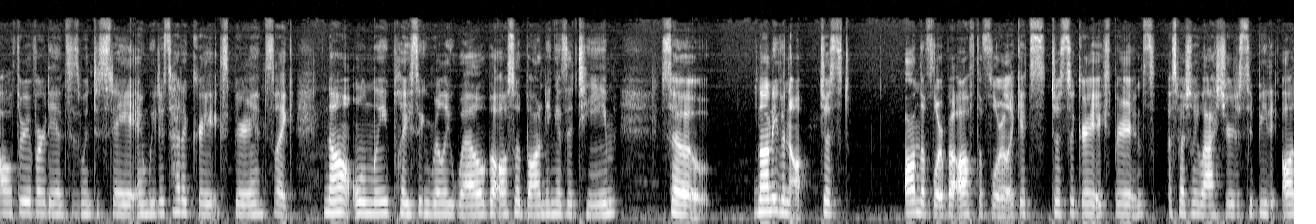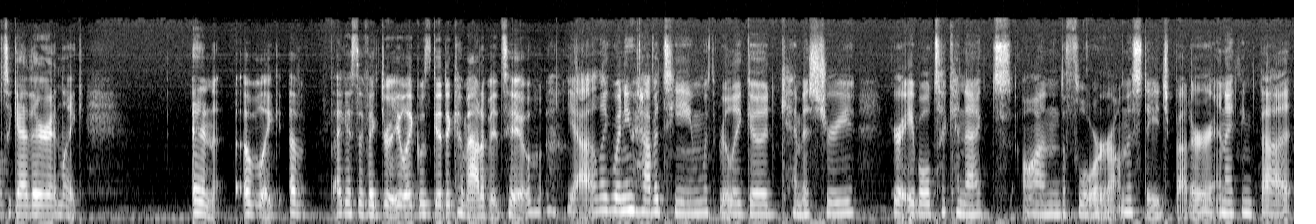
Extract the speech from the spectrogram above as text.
all three of our dances went to state and we just had a great experience like not only placing really well but also bonding as a team so not even just on the floor, but off the floor. Like it's just a great experience, especially last year, just to be all together and like, and of like a, I guess a victory like was good to come out of it too. Yeah, like when you have a team with really good chemistry, you're able to connect on the floor, on the stage better, and I think that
